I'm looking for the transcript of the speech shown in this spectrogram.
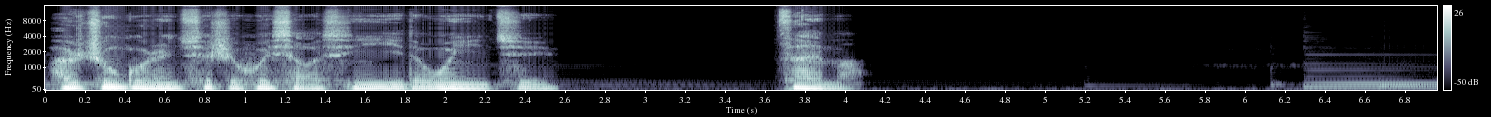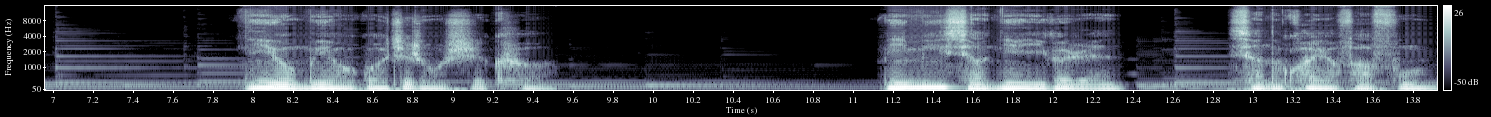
而中国人却只会小心翼翼的问一句：“在吗？”你有没有过这种时刻？明明想念一个人。想得快要发疯。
